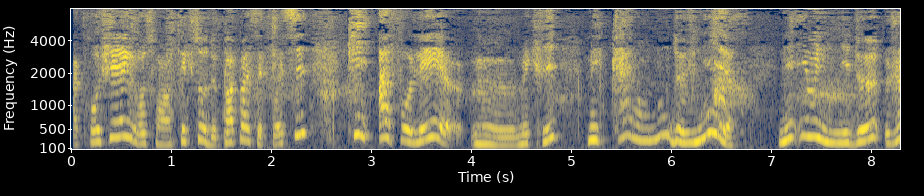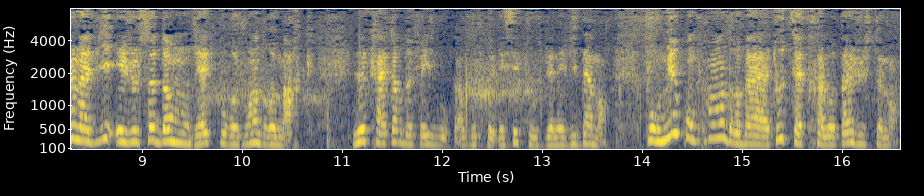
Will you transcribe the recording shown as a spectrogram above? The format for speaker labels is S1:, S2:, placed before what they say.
S1: accroché, je reçois un texto de papa cette fois-ci, qui, affolé, euh, m'écrit Mais qu'allons-nous devenir? Ni une ni deux, je m'habille et je saute dans mon jet pour rejoindre Marc, le créateur de Facebook. Hein, vous le connaissez tous, bien évidemment. Pour mieux comprendre bah, toute cette ralota, justement.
